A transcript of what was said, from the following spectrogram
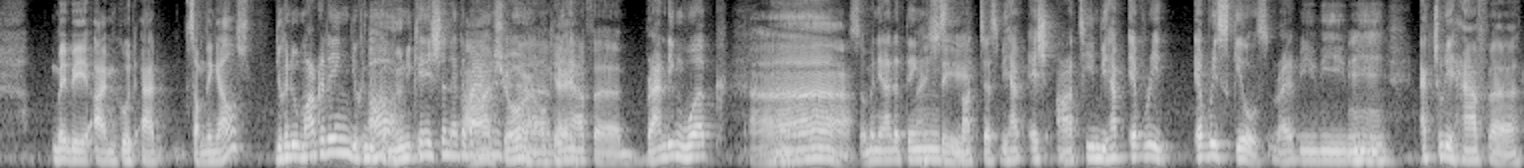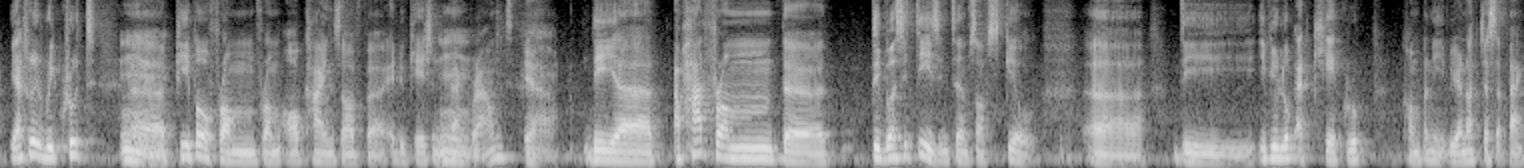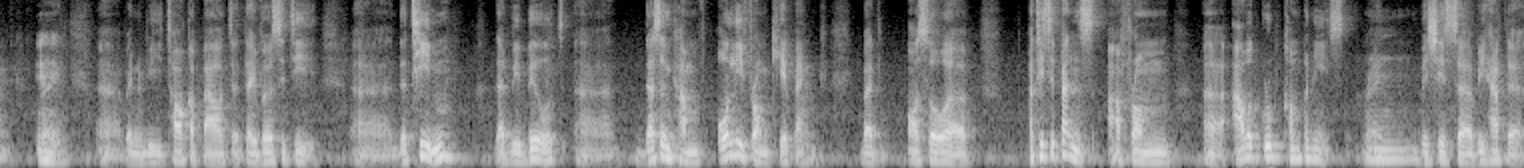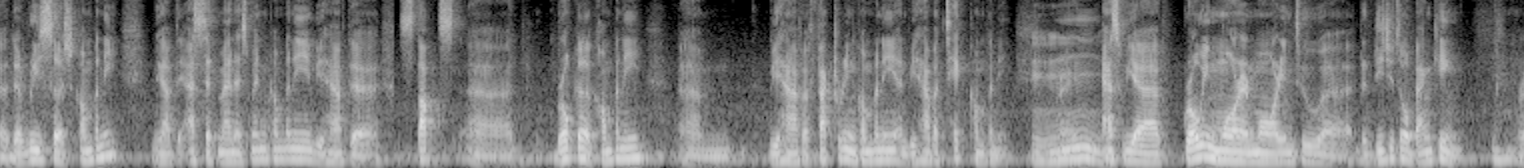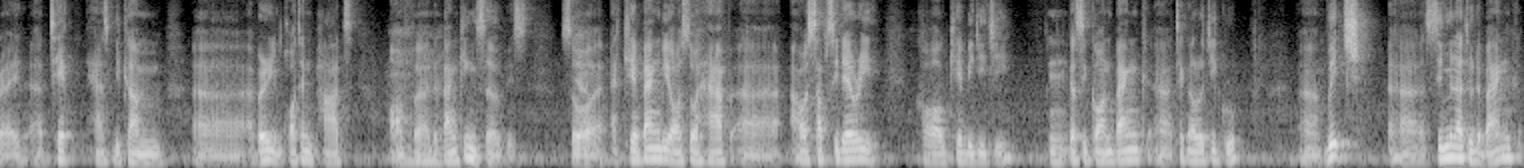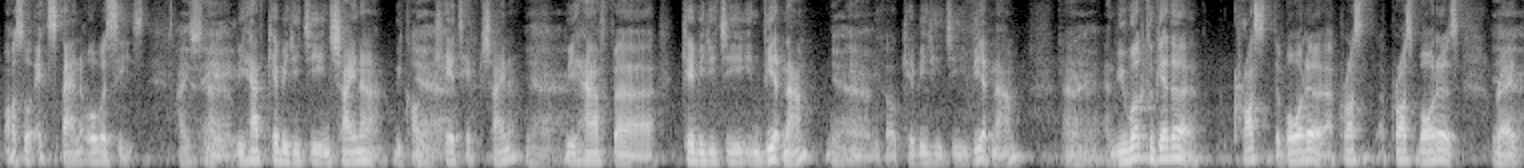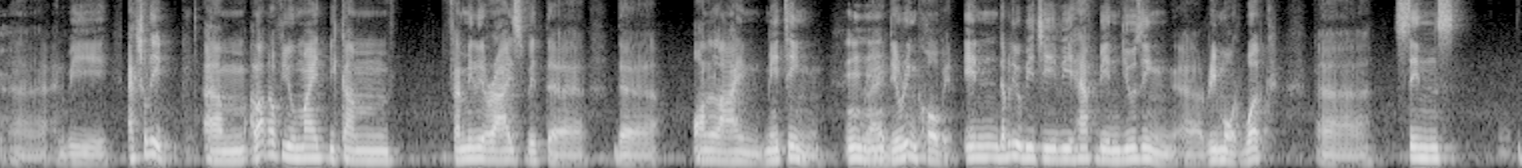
maybe I'm good at something else? You can do marketing. You can do Ah. communication at the Ah, bank. sure, Uh, okay. We have uh, branding work. Ah, so many other things. see. Not just we have HR team. We have every every skills, right? We we, we Mm-hmm. actually have uh, we actually recruit uh, people from from all kinds of uh, education backgrounds. yeah. The uh, apart from the diversities in terms of skill, uh, the if you look at K Group company, we are not just a bank, right? Uh, when we talk about diversity, uh, the team that we built uh, doesn't come only from K Bank, but also uh, participants are from uh, our group companies, right? Which is uh, we have the the research company, we have the asset management company, we have the stocks uh, broker company. Um, we have a factoring company and we have a tech company. Right? As we are growing more and more into uh, the digital banking, right? Uh, tech has become uh, a very important part of uh, the banking service. So Yeah. uh, at KBank, we also have uh, our subsidiary called KBTG, Kasikorn Bank Technology Group, which, similar to the bank, also expand overseas. I see. Uh, we have KBTG in China. We call Yeah. it KTech China. Yeah. We have uh, KBTG in Vietnam. Yeah. Uh, we call KBTG Vietnam. Uh, And we work together across the border, across across borders, right? Uh, and we actually, um, a lot of you might become familiarized with the the online meeting, right? During COVID, in WBG, we have been using uh, remote work uh, since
